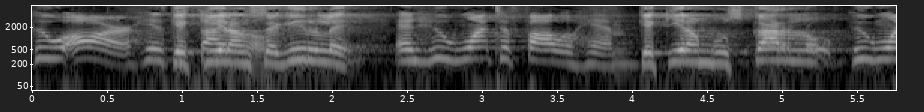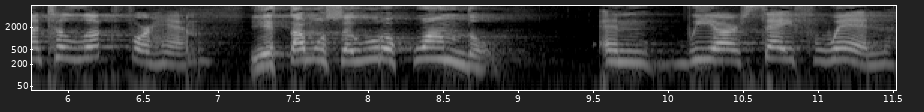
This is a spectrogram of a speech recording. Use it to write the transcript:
who are his que quieran seguirle, and who want to follow him, que quieran buscarlo. who want to look for him. Y estamos seguros cuando And we are safe when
